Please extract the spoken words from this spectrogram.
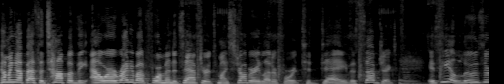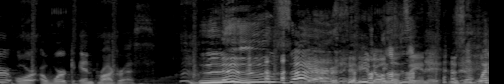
Coming up at the top of the hour, right about four minutes after, it's my strawberry letter for today. The subject is he a loser or a work in progress? Hmm. Loser. you know I love saying that. Wait,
